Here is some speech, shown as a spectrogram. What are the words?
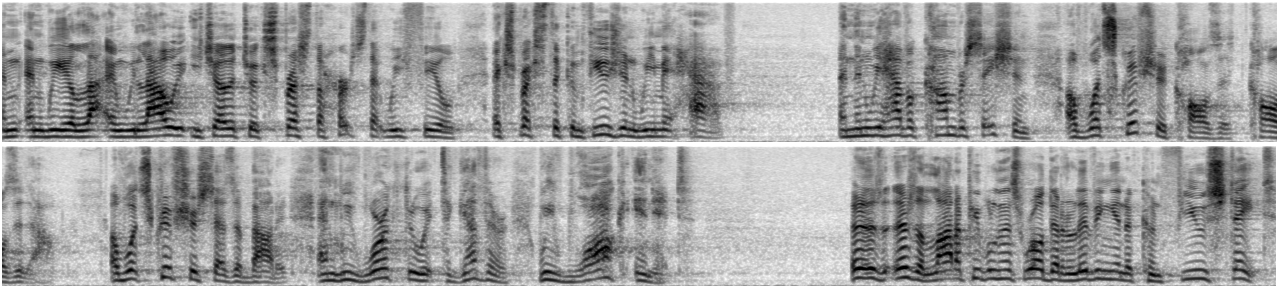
and, and, we allow, and we allow each other to express the hurts that we feel, express the confusion we may have. And then we have a conversation of what Scripture calls it, calls it out, of what Scripture says about it. And we work through it together, we walk in it. There's, there's a lot of people in this world that are living in a confused state.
